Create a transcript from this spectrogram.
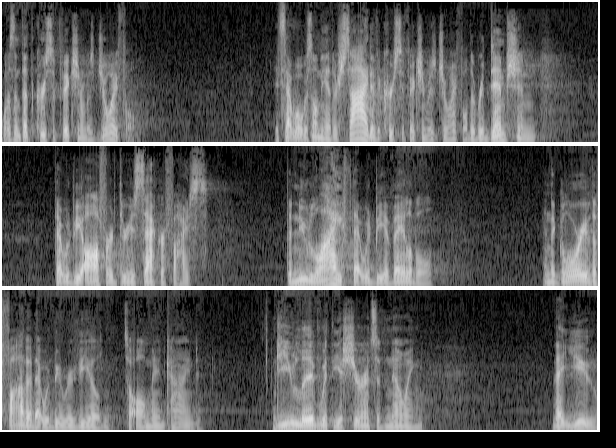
Wasn't that the crucifixion was joyful. It's that what was on the other side of the crucifixion was joyful the redemption that would be offered through his sacrifice, the new life that would be available, and the glory of the Father that would be revealed to all mankind. Do you live with the assurance of knowing that you,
